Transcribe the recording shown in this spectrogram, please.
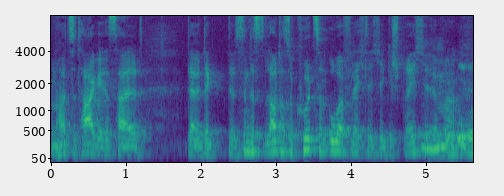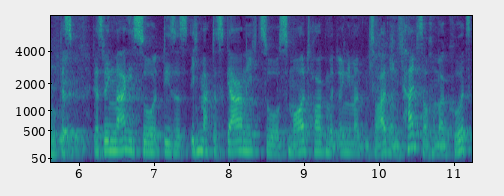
Und heutzutage ist halt, da, da, das sind das lauter so kurze und oberflächliche Gespräche mhm. immer. Das, deswegen mag ich so dieses, ich mag das gar nicht, so Smalltalk mit irgendjemandem zu halten und ich halte es auch immer kurz,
